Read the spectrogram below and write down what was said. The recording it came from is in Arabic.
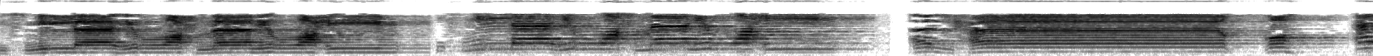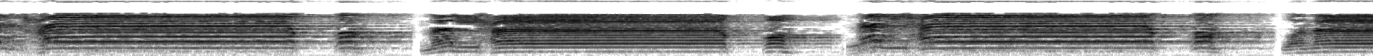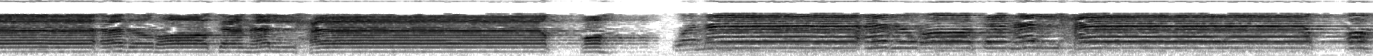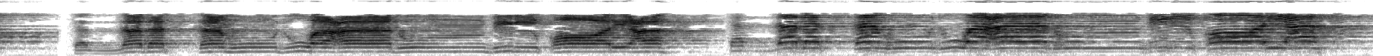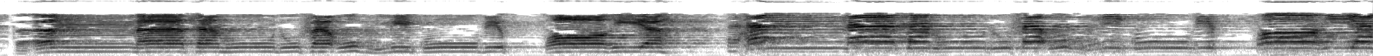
بسم الله الرحمن الرحيم. بسم الله الرحمن الرحيم. الحاقة. الحاقة. ما الحاقة؟ ما الحاقة؟ وما أدراك ما الحاقة وما أدراك ما الحاقة كذبت ثمود وعاد بالقارعة كذبت ثمود وعاد بالقارعة فأما ثمود فأهلكوا بالطاغية. فأما ثمود فأهلكوا بالطاغية.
